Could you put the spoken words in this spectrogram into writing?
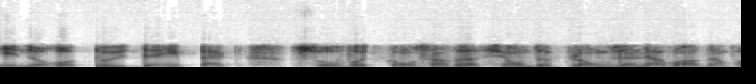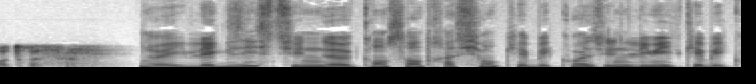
et n'aura peu d'impact sur votre concentration de plomb que vous allez avoir dans votre sang. il existe une concentration québécoise, une limite québécoise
